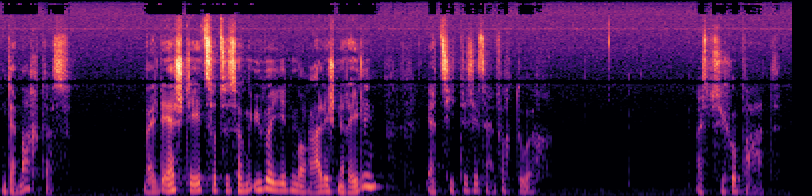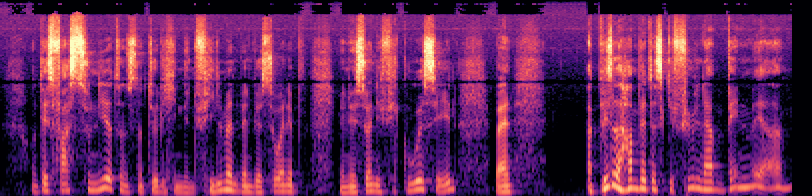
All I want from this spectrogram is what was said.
und der macht das. Weil der steht sozusagen über jeden moralischen Regeln, er zieht das jetzt einfach durch als Psychopath. Und das fasziniert uns natürlich in den Filmen, wenn wir so eine, wenn wir so eine Figur sehen, weil ein bisschen haben wir das Gefühl, na, wenn wir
